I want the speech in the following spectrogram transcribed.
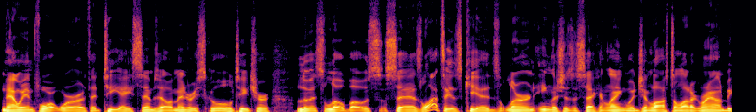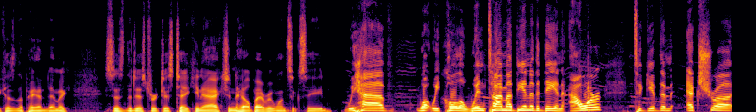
Now in Fort Worth at T.A. Sims Elementary School, teacher Luis Lobos says lots of his kids learn English as a second language and lost a lot of ground because of the pandemic. He says the district is taking action to help everyone succeed. We have what we call a win time at the end of the day, an hour, to give them extra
